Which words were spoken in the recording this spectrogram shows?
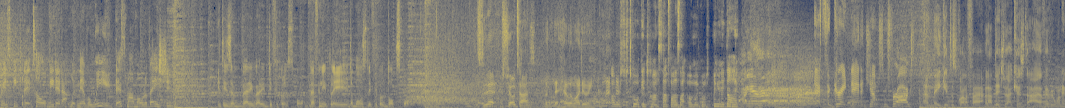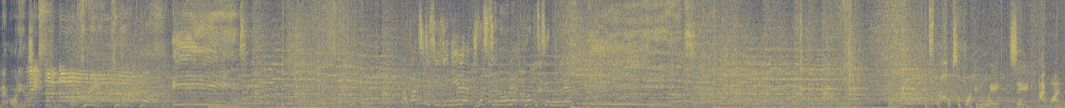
There's people that told me that I would never win. That's my motivation. It is a very, very difficult sport. Definitely the most difficult dog sport. This is it, showtime. What the hell am I doing? I was just talking to myself. I was like, oh my God, I'm gonna die That's a great day to jump some frogs. I may get disqualified, but I bet you I catch the eye of everyone in that audience. Make some noise! Three, two, one, eat! Лопаточки соединили, живот втянули, попу втянули. It's the hopes of walking away saying, I won.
